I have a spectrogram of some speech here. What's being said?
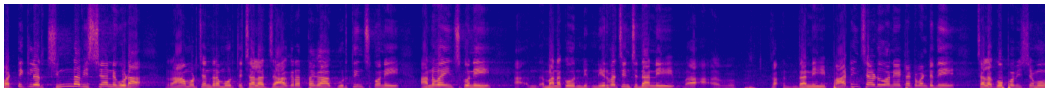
పర్టికులర్ చిన్న విషయాన్ని కూడా రాముడు చంద్రమూర్తి చాలా జాగ్రత్తగా గుర్తించుకొని అన్వయించుకొని మనకు నిర్వచించి దాన్ని దాన్ని పాటించాడు అనేటటువంటిది చాలా గొప్ప విషయము.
